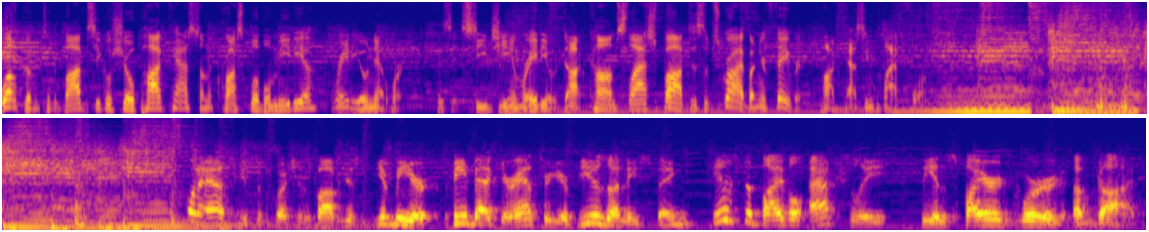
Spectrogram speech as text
Welcome to the Bob Siegel Show podcast on the Cross Global Media Radio Network. Visit cgmradio.com slash Bob to subscribe on your favorite podcasting platform. I want to ask you some questions, Bob. Just give me your feedback, your answer, your views on these things. Is the Bible actually the inspired word of God?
